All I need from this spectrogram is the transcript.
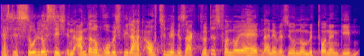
Das ist so lustig. Ein anderer Probespieler hat auch zu mir gesagt, wird es von Neue Helden eine Version nur mit Tonnen geben?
